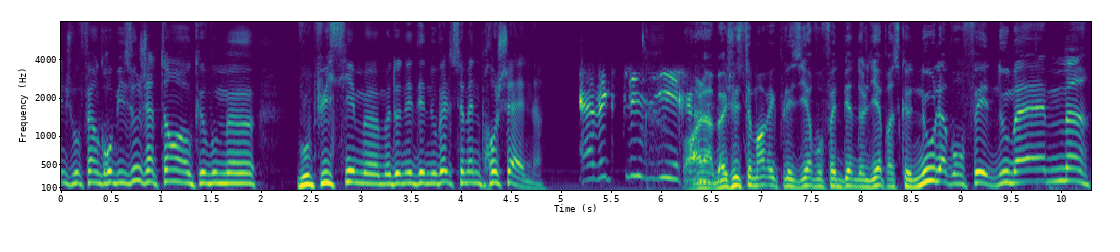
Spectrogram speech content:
Karine, je vous fais un gros bisou. J'attends que vous, me, vous puissiez me, me donner des nouvelles semaine prochaine. Avec plaisir. Voilà, bah justement avec plaisir, vous faites bien de le dire parce que nous l'avons fait nous-mêmes.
